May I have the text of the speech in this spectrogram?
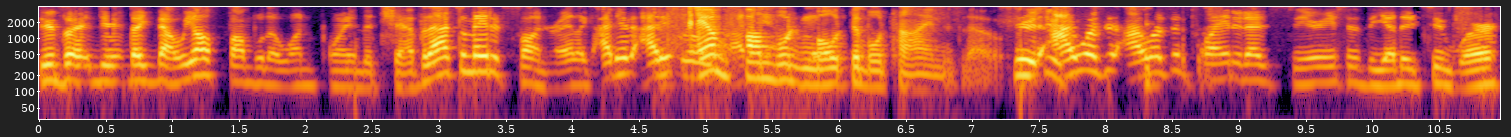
Dude's like, dude, like no, we all fumbled at one point in the chat, but that's what made it fun, right? Like I didn't, I didn't. really- Sam I didn't- fumbled multiple times though. dude, Dude. I wasn't, I wasn't playing it as serious as the other two were,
